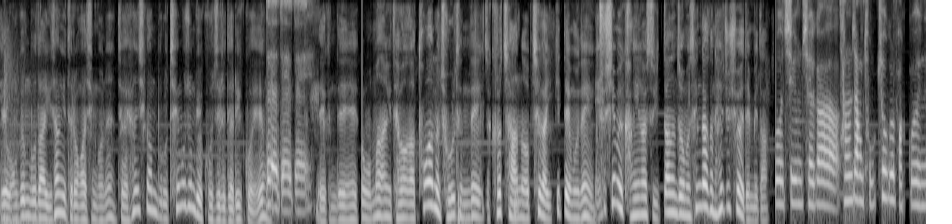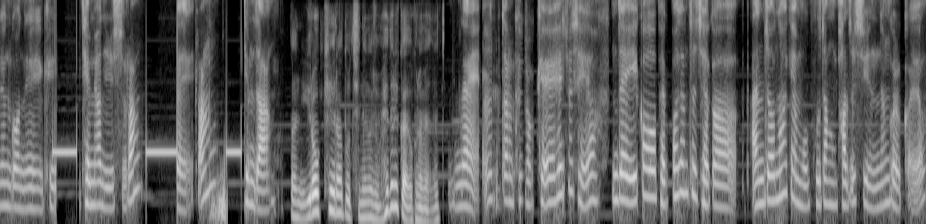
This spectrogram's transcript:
내 원금보다 이상이 들어가신 거는 제가 현 시간부로 채무종결 고지를 내릴 거예요. 네네네. 네, 근데 좀 원만하게 대화가 통하면 좋을 텐데 이제 그렇지 않은 업체가 있기 때문에 네. 추심을 강행할 수 있다는 점은 생각은 해주셔야 됩니다. 뭐 지금 제가 당장 독촉을 받고 있는 거는 그 대면 일수랑 랑 팀장. 일단 이렇게라도 진행을 좀 해드릴까요? 그러면은 네, 일단 그렇게 해주세요. 근데 이거 100% 제가 안전하게 뭐 보장 받을 수 있는 걸까요?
